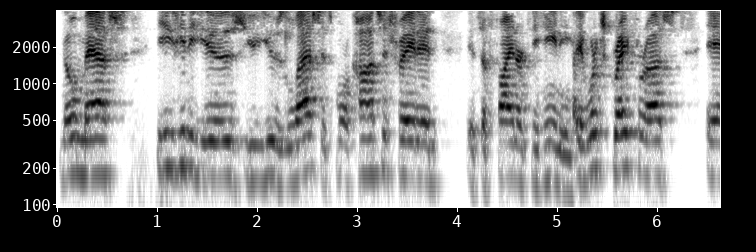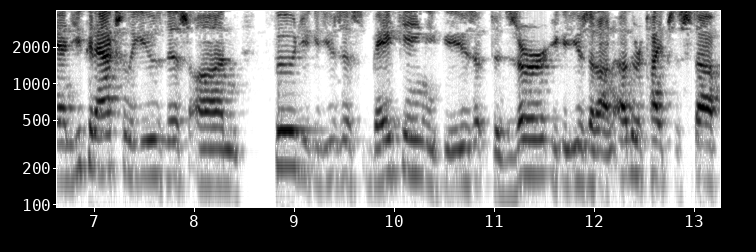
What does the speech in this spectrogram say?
No mess easy to use. You use less, it's more concentrated, it's a finer tahini. It works great for us, and you can actually use this on food. You could use this baking. You could use it dessert. You could use it on other types of stuff.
